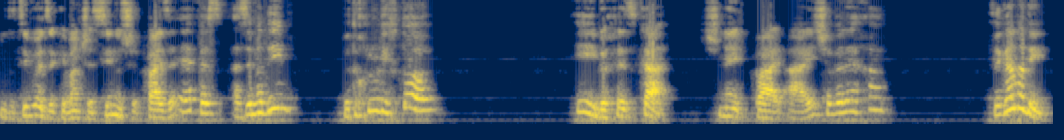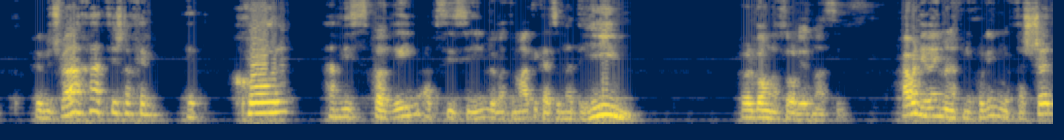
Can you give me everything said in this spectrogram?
אם תציבו את זה כיוון שסינוס של פאי זה 0, אז זה מדהים, ותוכלו לכתוב e בחזקת 2 פאי i שווה ל-1. זה גם מדהים. במשוואה אחת יש לכם את כל המספרים הבסיסיים במתמטיקה, זה מדהים. אבל בואו נחזור להיות מעשיים. אבל נראה אם אנחנו יכולים לפשט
